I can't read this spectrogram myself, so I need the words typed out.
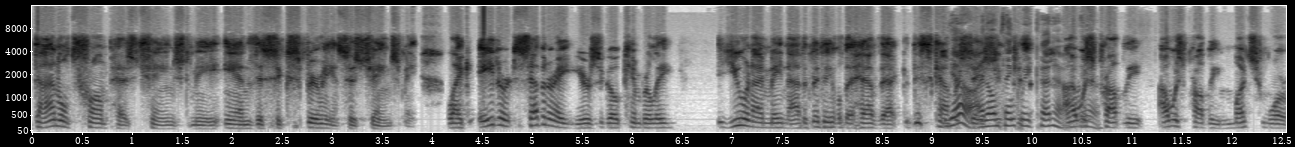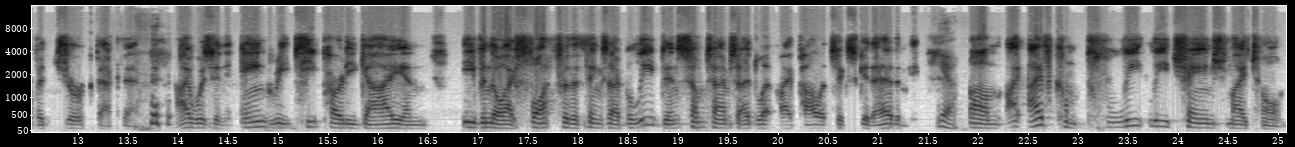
Donald Trump has changed me, and this experience has changed me. Like eight or seven or eight years ago, Kimberly, you and I may not have been able to have that this conversation. Yeah, I don't think we could have. I was yeah. probably I was probably much more of a jerk back then. I was an angry Tea Party guy, and even though I fought for the things I believed in, sometimes I'd let my politics get ahead of me. Yeah. Um, I, I've completely changed my tone.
